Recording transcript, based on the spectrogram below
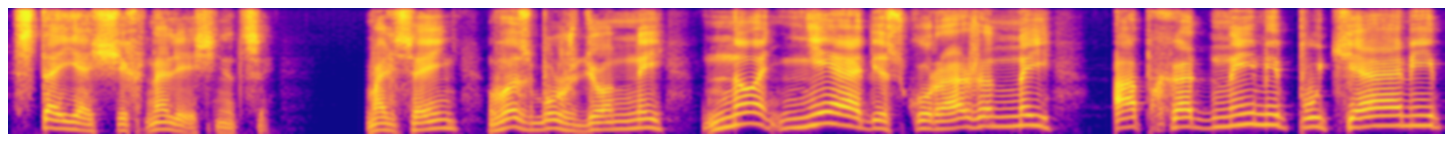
стоящих на лестнице. Мальсень, возбужденный, но не обескураженный, обходными путями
